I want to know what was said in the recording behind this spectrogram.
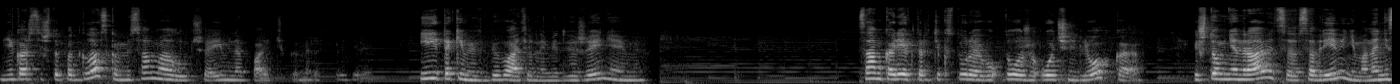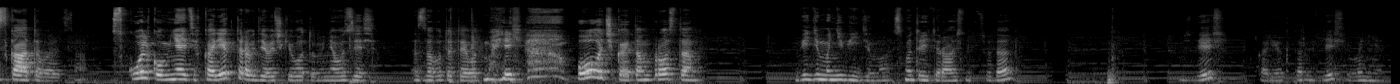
Мне кажется, что под глазками самое лучшее, а именно пальчиками распределять. И такими вбивательными движениями. Сам корректор, текстура его тоже очень легкая. И что мне нравится, со временем она не скатывается. Сколько у меня этих корректоров, девочки, вот у меня вот здесь, за вот этой вот моей полочкой, там просто видимо-невидимо. Смотрите разницу, да? Здесь корректор, здесь его нет.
